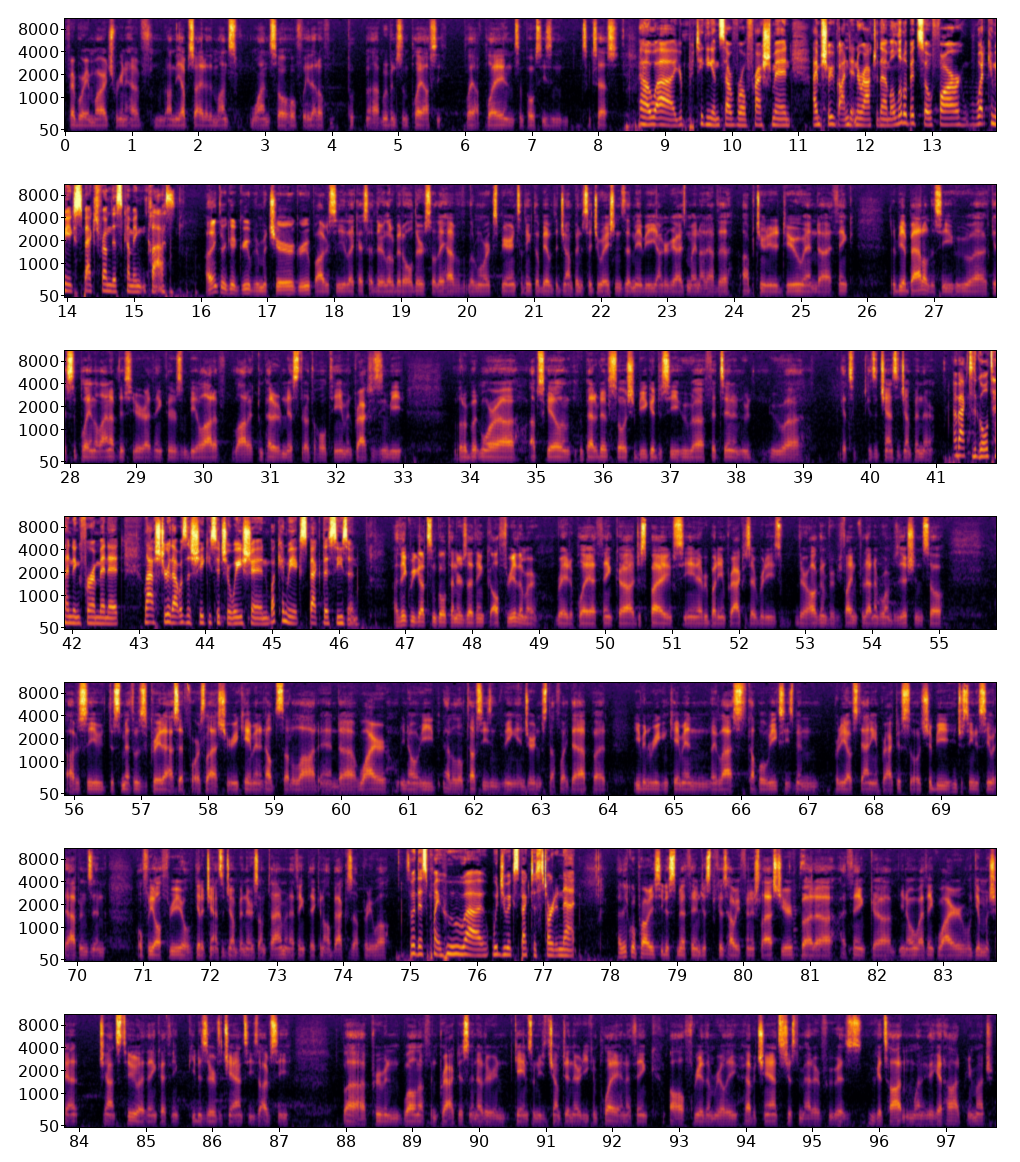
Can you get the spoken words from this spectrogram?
February, March, we're going to have on the upside of the months one. So hopefully that'll put, uh, move into some playoffs, playoff play and some postseason success. Oh, uh, you're taking in several freshmen. I'm sure you've gotten to interact with them a little bit so far. What can we expect from this coming class? I think they're a good group. They're a mature group. Obviously, like I said, they're a little bit older, so they have a little more experience. I think they'll be able to jump into situations that maybe younger guys might not have the opportunity to do. And uh, I think it'll be a battle to see who uh, gets to play in the lineup this year. I think there's going to be a lot of a lot of competitiveness throughout the whole team, and practice is going to be a little bit more uh, upscale and competitive. So it should be good to see who uh, fits in and who who uh, gets gets a chance to jump in there. Back to the goaltending for a minute. Last year that was a shaky situation. What can we expect this season? I think we got some goaltenders. I think all three of them are ready to play. I think uh, just by seeing everybody in practice, everybody's they're all going to be fighting for that number one position. So obviously DeSmith was a great asset for us last year. He came in and helped us out a lot. And uh, Wire, you know, he had a little tough season being injured and stuff like that. But even Regan came in and the last couple of weeks he's been pretty outstanding in practice. So it should be interesting to see what happens and hopefully all three will get a chance to jump in there sometime and I think they can all back us up pretty well. So at this point, who uh, would you expect to start in net? I think we'll probably see DeSmith in just because how he finished last year. Absolutely. But uh, I think uh, you know I think Wire will give him a chance chance too. I think I think he deserves a chance. He's obviously uh, proven well enough in practice and other in games when he's jumped in there that he can play. And I think all three of them really have a chance. Just a matter of who is who gets hot and when they get hot, pretty much.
